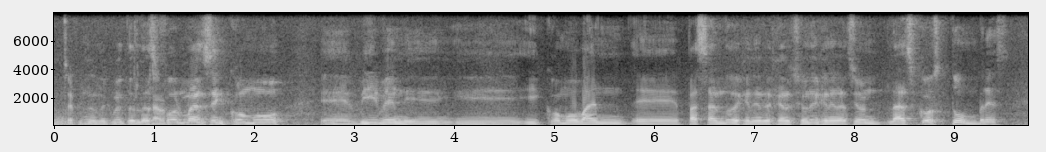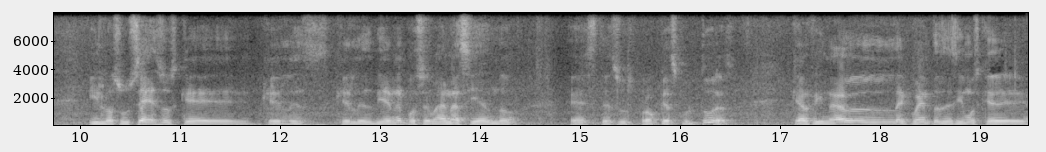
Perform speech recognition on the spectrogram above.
¿no? Sí. Al final de cuentas, las Claro. formas en cómo eh, viven y, y- y cómo van eh, pasando de generación en generación las costumbres y los sucesos que, que les, que les vienen, pues se van haciendo este, sus propias culturas. Que al final de cuentas decimos que,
